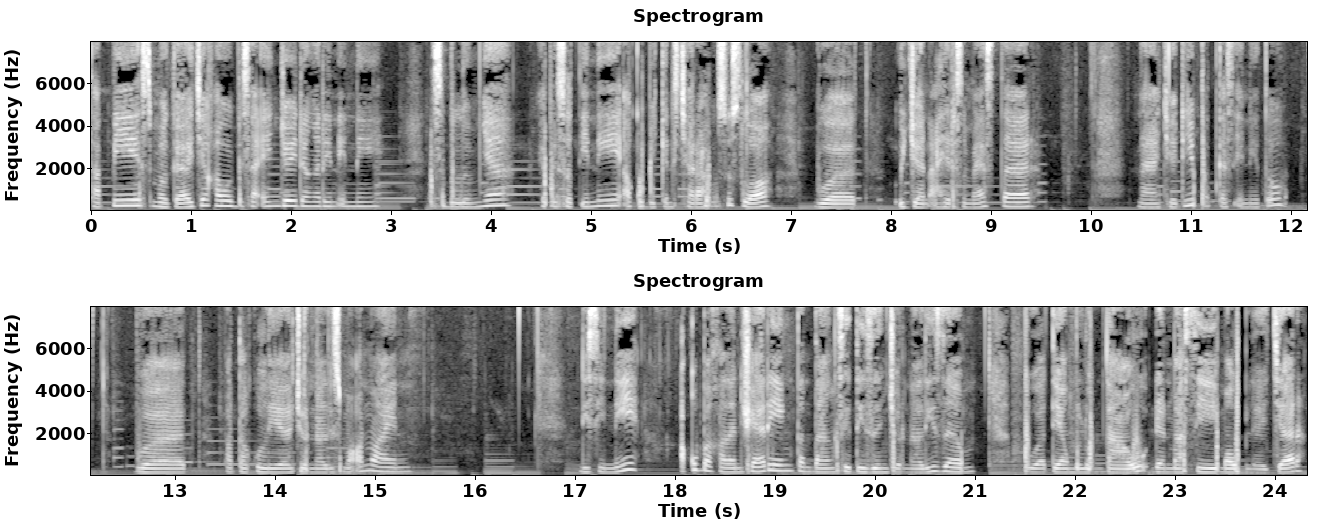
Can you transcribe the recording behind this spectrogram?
Tapi semoga aja kamu bisa enjoy dengerin ini. Sebelumnya, episode ini aku bikin secara khusus loh buat ujian akhir semester. Nah, jadi podcast ini tuh buat mata kuliah jurnalisme online. Di sini aku bakalan sharing tentang citizen journalism buat yang belum tahu dan masih mau belajar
